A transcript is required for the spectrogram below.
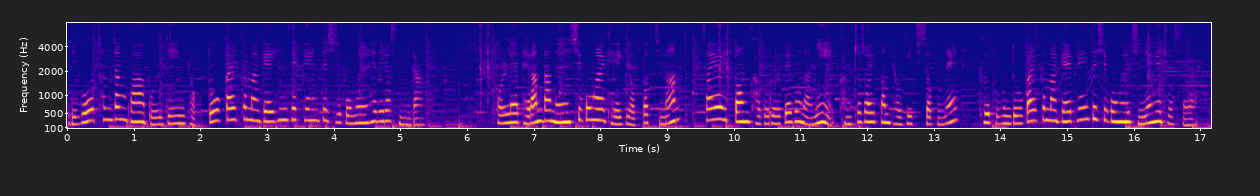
그리고 천장과 몰딩, 벽도 깔끔하게 흰색 페인트 시공을 해드렸습니다. 원래 베란다는 시공할 계획이 없었지만 쌓여있던 가구를 빼고 나니 감춰져 있던 벽이 지저분해 그 부분도 깔끔하게 페인트 시공을 진행해 주었어요.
